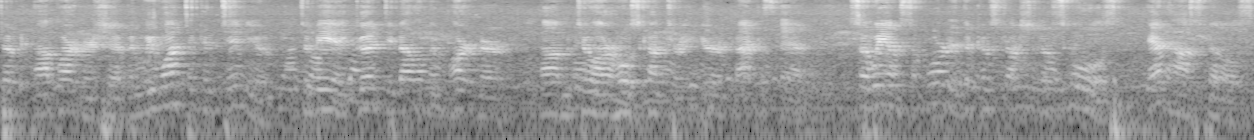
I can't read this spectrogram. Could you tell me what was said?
to a partnership, and we want to continue to be a good development partner um, to our host country here in Pakistan. So we have supported the construction of schools and hospitals.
